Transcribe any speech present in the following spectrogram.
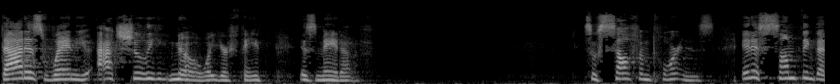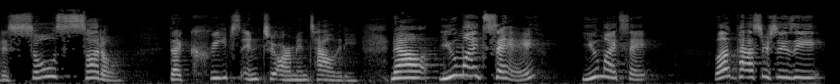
that is when you actually know what your faith is made of. So, self importance, it is something that is so subtle that creeps into our mentality. Now, you might say, you might say, look, Pastor Susie,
